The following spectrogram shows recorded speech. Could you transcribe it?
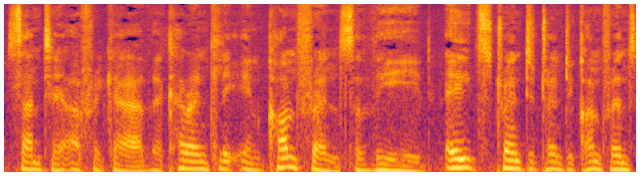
SANTHE Africa. They're currently in conference, the AIDS 2020 conference,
